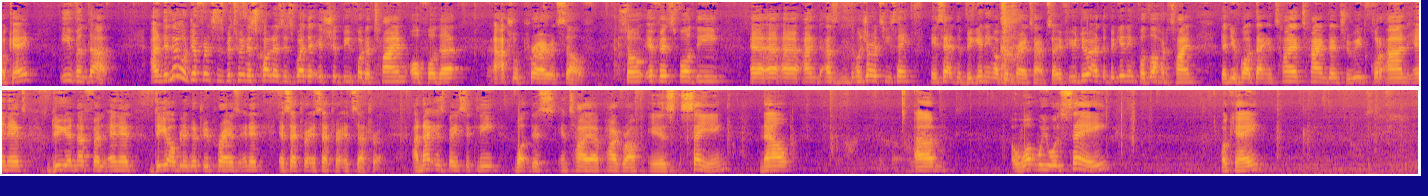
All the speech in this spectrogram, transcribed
Okay? Even that. And the little differences between the scholars is whether it should be for the time or for the actual prayer itself. So if it's for the uh, uh, uh, and as the majority say, they say at the beginning of the prayer time. So if you do it at the beginning for Dhuhr time, then you've got that entire time then to read Quran in it, do your nafil in it, do your obligatory prayers in it, etc., etc., etc. And that is basically what this entire paragraph is saying. Now, um, what we will say, okay,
